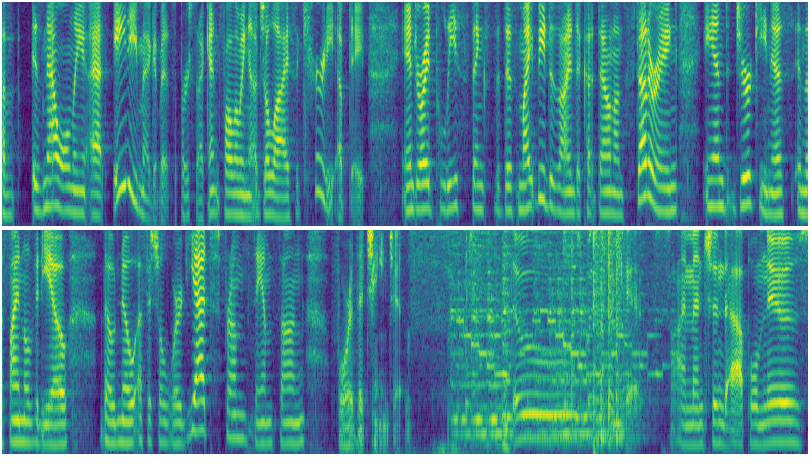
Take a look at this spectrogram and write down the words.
uh, is now only at 80 megabits per second following a July security update. Android Police thinks that this might be designed to cut down on stuttering and jerkiness in the final video, though no official word yet from Samsung for the changes. Those were the quick hits. I mentioned Apple News,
